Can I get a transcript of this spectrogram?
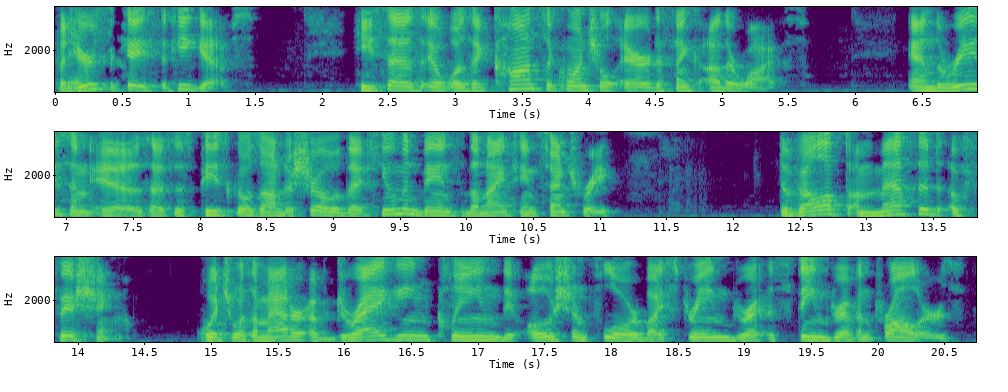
but yeah. here's the case that he gives. He says it was a consequential error to think otherwise. And the reason is, as this piece goes on to show, that human beings in the 19th century developed a method of fishing, which was a matter of dragging clean the ocean floor by steam driven trawlers,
